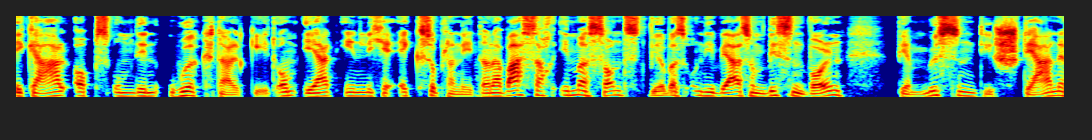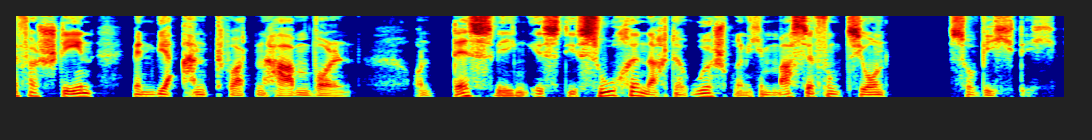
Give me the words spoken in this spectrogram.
Egal, ob es um den Urknall geht, um erdähnliche Exoplaneten oder was auch immer sonst wir über das Universum wissen wollen, wir müssen die Sterne verstehen, wenn wir Antworten haben wollen. Und deswegen ist die Suche nach der ursprünglichen Massefunktion so wichtig.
